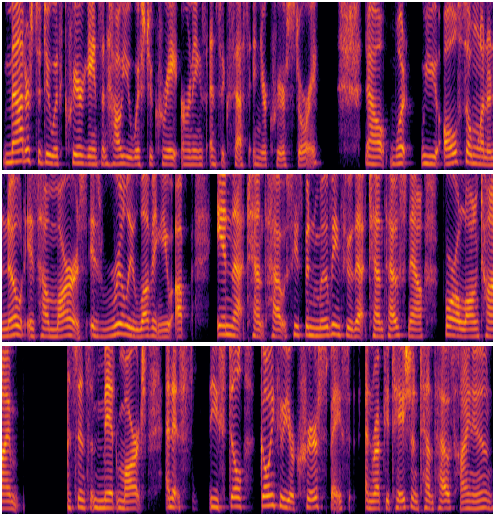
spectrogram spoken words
matters to do with career gains and how you wish to create earnings and success in your career story. Now, what we also want to note is how Mars is really loving you up in that 10th house. He's been moving through that 10th house now for a long time since mid-March and it's he's still going through your career space and reputation 10th house high noon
